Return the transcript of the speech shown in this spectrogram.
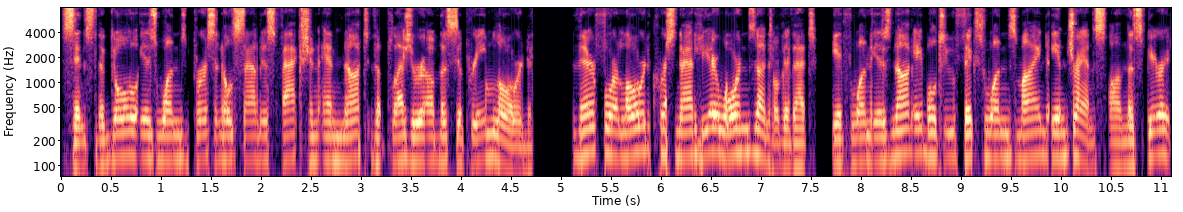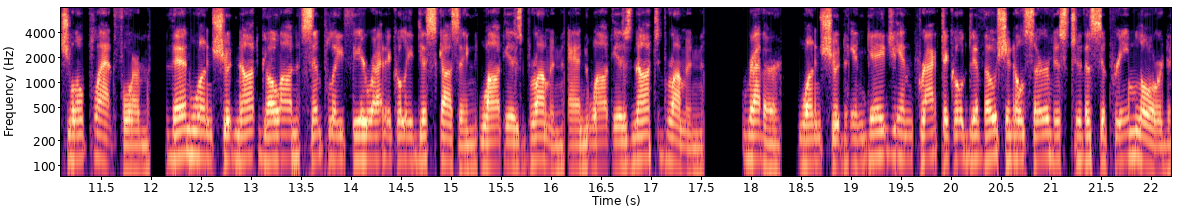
since the goal is one's personal satisfaction and not the pleasure of the Supreme Lord. Therefore, Lord Krishna here warns Uddhava that, if one is not able to fix one's mind in trance on the spiritual platform, then one should not go on simply theoretically discussing what is Brahman and what is not Brahman. Rather, one should engage in practical devotional service to the Supreme Lord,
